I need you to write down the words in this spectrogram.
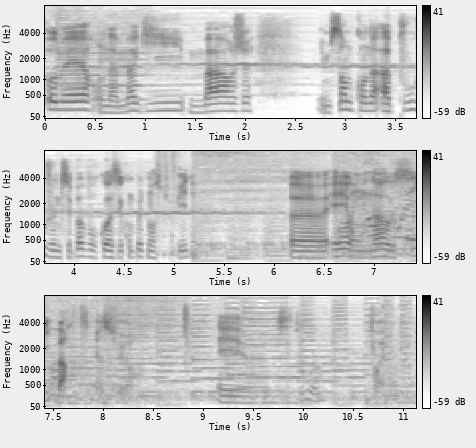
Homer, on a Maggie, Marge. Il me semble qu'on a Apu, je ne sais pas pourquoi, c'est complètement stupide. et on a aussi Bart, bien sûr. Et c'est tout, hein. Ouais.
